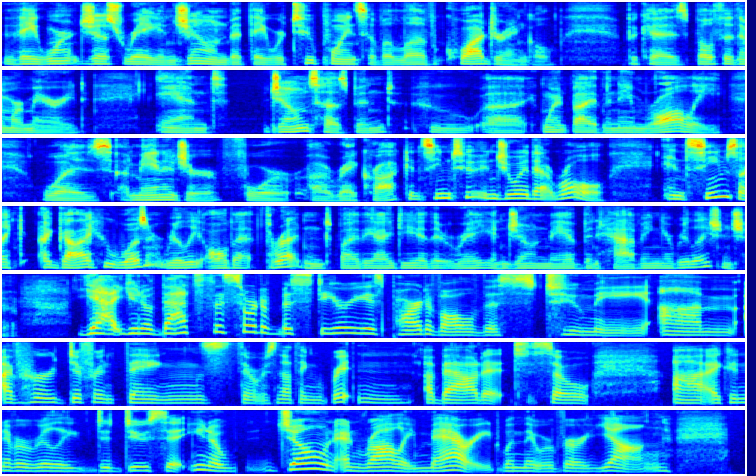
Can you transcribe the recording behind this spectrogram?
they weren't just Ray and Joan, but they were two points of a love quadrangle because both of them were married. And Joan's husband, who uh, went by the name Raleigh, was a manager for uh, Ray Kroc and seemed to enjoy that role. And seems like a guy who wasn't really all that threatened by the idea that Ray and Joan may have been having a relationship. Yeah, you know, that's the sort of mysterious part of all of this to me. Um, I've heard different things, there was nothing written about it. So, uh, I could never really deduce it. You know, Joan and Raleigh married when they were very young.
